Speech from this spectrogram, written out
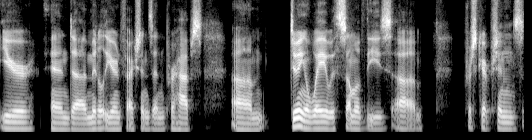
ear and uh, middle ear infections, and perhaps doing away with some of these um, prescriptions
